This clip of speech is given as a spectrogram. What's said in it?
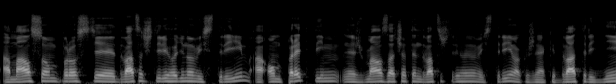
a mal som proste 24-hodinový stream a on predtým, než mal začať ten 24-hodinový stream, akože nejaké 2-3 dní,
